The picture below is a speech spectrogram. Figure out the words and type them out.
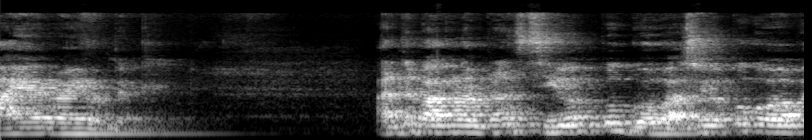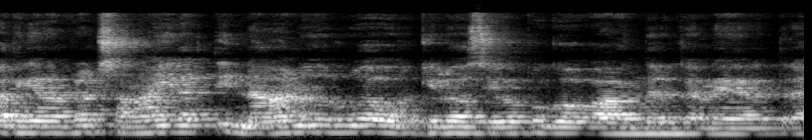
ஆயிரம் ரூபாயும் வந்திருக்கு. அடுத்து பார்க்கலாம் ஃப்ரெண்ட்ஸ் சிவப்பு கோவா. சிவப்பு கோவா பார்த்தீங்கன்னா ஃப்ரெண்ட்ஸ் ஆயிரத்தி நானூறுரூவா ஒரு கிலோ சிவப்பு கோவா வந்திருக்கிற நேரத்தில்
